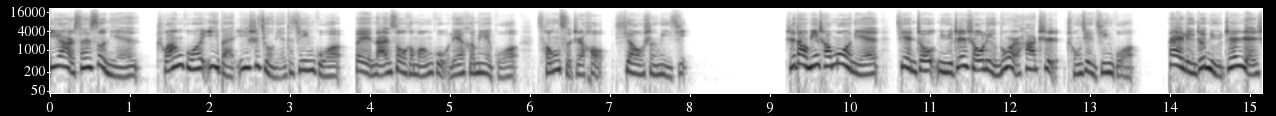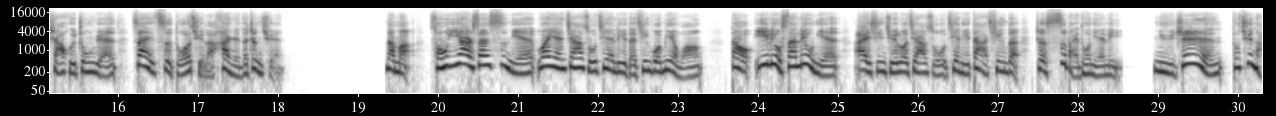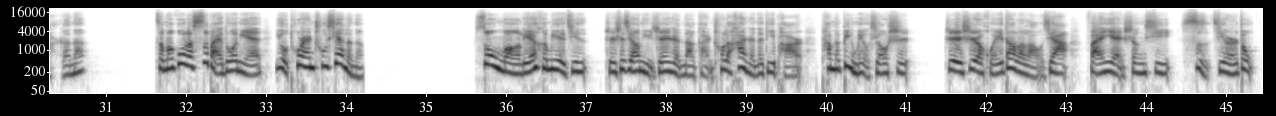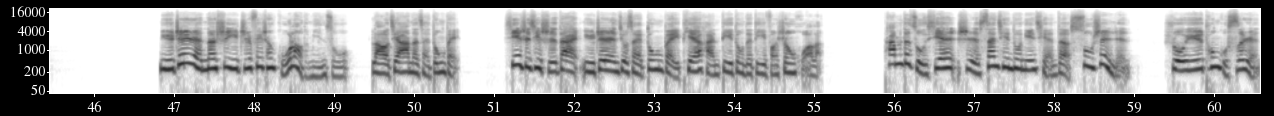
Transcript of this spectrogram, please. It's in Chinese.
一二三四年，传国一百一十九年的金国被南宋和蒙古联合灭国，从此之后销声匿迹。直到明朝末年，建州女真首领努尔哈赤重建金国，带领着女真人杀回中原，再次夺取了汉人的政权。那么，从一二三四年完颜家族建立的金国灭亡，到一六三六年爱新觉罗家族建立大清的这四百多年里，女真人都去哪儿了呢？怎么过了四百多年又突然出现了呢？宋蒙联合灭金。只是将女真人呢赶出了汉人的地盘，他们并没有消失，只是回到了老家，繁衍生息，伺机而动。女真人呢是一支非常古老的民族，老家呢在东北。新石器时代，女真人就在东北天寒地冻的地方生活了。他们的祖先是三千多年前的肃慎人，属于通古斯人。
